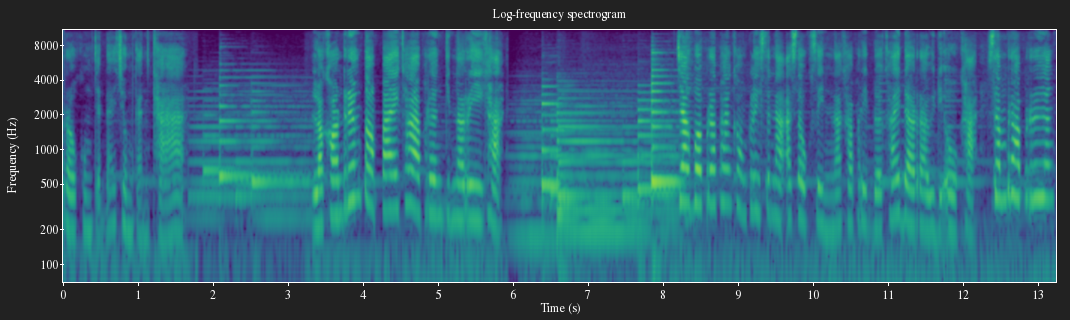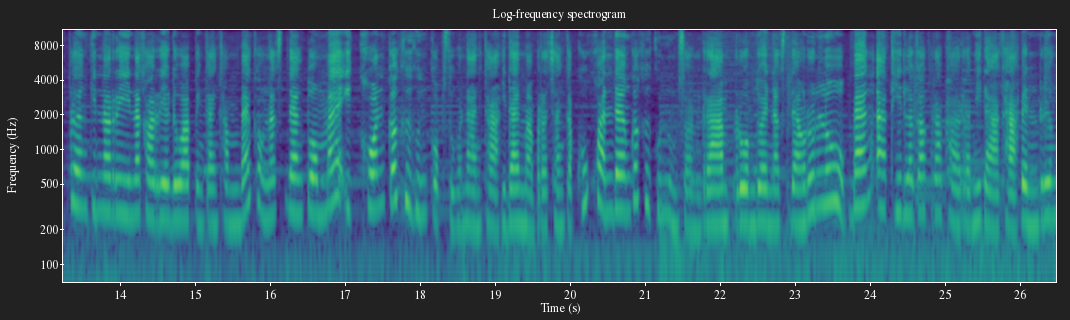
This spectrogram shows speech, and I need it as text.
เราคงจะได้ชมกันค่ะละครเรื่องต่อไปค่ะ เพลิงกินนรีค่ะ จากบทประพันธ์ของกฤษณาอโศกสินนะคะ ผลิตโดยค่ายดาราวิดีโอค่ะสำหรับเรื่องเพลิงกินนารีนะคะ เรียกได้ว่าเป็นการคัมแบ็กของนักแสดงตัวแม่อีกคนก็คือคุณกบสุวรรณนท์ค่ะ ที่ได้มาประชันกับคู่ขวัญเดิมก็คือคุณหนุ่มสอนราม รวมด้วยนักแสดงรุ่นลูก แบงค์อาทิตย์แล้วก็พระพารมิดาค่ะ เป็นเรื่อง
